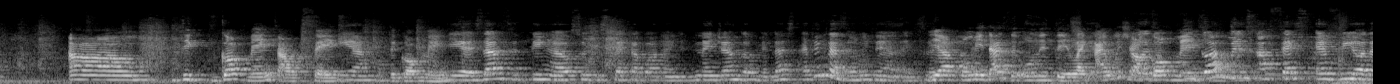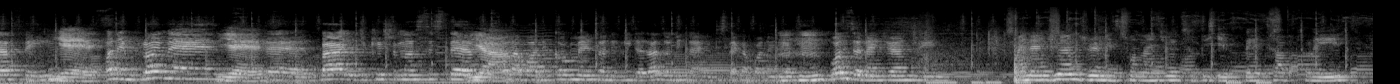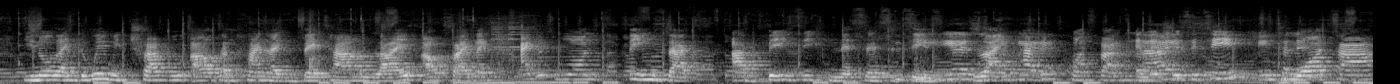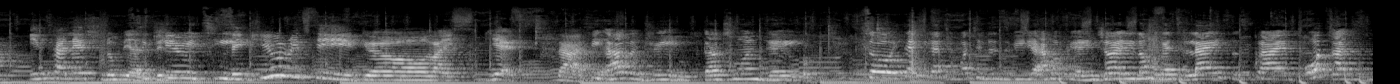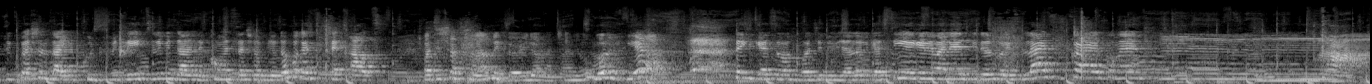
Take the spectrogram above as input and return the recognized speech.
Um, the government, I would say. Yeah. The government. Yes, that's the thing I also dislike about the Nigerian government. That's I think that's the only thing I dislike. Yeah, for me, that's the only thing. Like, I wish our government. The government affects every other thing. Yes. Unemployment. Yes. Uh, bad educational system. Yeah. It's all about the government and the leader. That's the only thing I dislike about Nigeria. Mhm. What is your Nigerian dream? My Nigerian dream is for Nigeria to be a better place. You know, like the way we travel out and find like better life outside. Like, I just want things that are basic necessities. Yes. Like Yeah. having constant electricity, internet. water. Internet shouldn't be big. Security. Security, girl. Like, yes, that. See, I have a dream that one day. So thank you guys for watching this video. I hope you enjoyed it. Don't forget to like, subscribe. What are the questions that you could relate? Leave it down in the comment section below. Don't forget to check out Patricia's channel. I don't know if you're already on the channel, but yeah. Thank you guys so much for watching the video. I love you guys. See you again in my next video. Don't forget to like, subscribe, comment. Mm.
